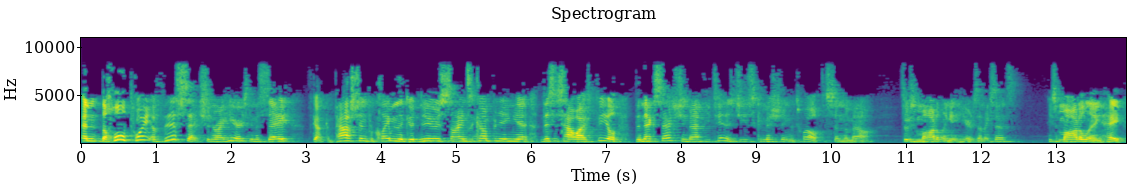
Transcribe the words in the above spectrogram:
And the whole point of this section right here is going to say, I've got compassion, proclaiming the good news, signs accompanying it. This is how I feel. The next section, Matthew 10, is Jesus commissioning the 12 to send them out. So he's modeling it here. Does that make sense? He's modeling, hey,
